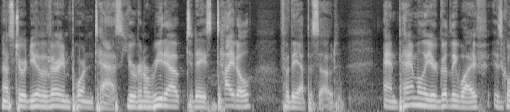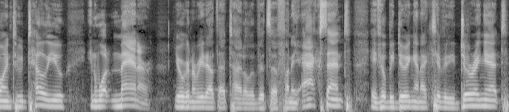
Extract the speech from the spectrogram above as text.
now, Stuart, you have a very important task. You're going to read out today's title for the episode, and Pamela, your goodly wife, is going to tell you in what manner you're going to read out that title. If it's a funny accent, if you'll be doing an activity during it,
